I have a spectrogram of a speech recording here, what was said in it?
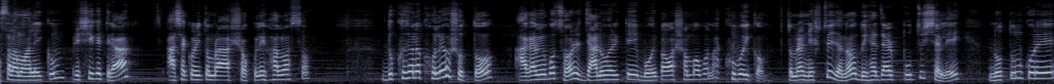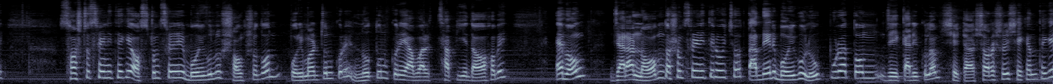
আসসালামু আলাইকুম শিক্ষার্থীরা। আশা করি তোমরা সকলেই ভালো আছো। দুঃখজনক হলেও সত্য, আগামী বছর জানুয়ারিতে বই পাওয়ার সম্ভাবনা খুবই কম। তোমরা নিশ্চয়ই জানো, দুই হাজার পঁচিশ সালে নতুন করে ষষ্ঠ শ্রেণি থেকে অষ্টম শ্রেণির বইগুলো সংশোধন, পরিমার্জন করে নতুন করে আবার ছাপিয়ে দেওয়া হবে এবং যারা নবম, দশম শ্রেণীতে রয়েছে, তাদের বইগুলো পুরাতন যে কারিকুলাম সেটা সরাসরি সেখান থেকে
